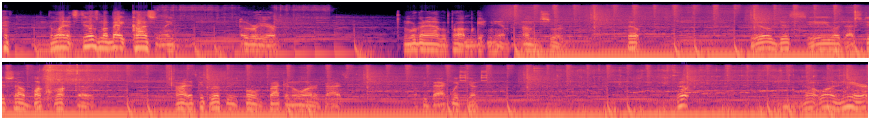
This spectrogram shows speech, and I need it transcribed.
the one that steals my bait constantly over here. And we're going to have a problem getting him. I'm sure of it. So, we'll just see what that's just how Buck Buck goes. Alright, let's get the rest of these poles back in the water, guys. I'll be back with you. Well, got one here.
